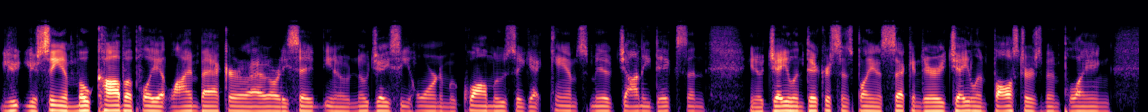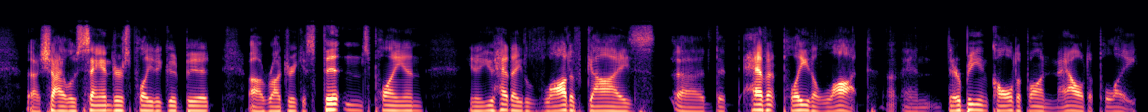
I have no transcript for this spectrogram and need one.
you're seeing Mokaba play at linebacker. I already said, you know, no Jaycee Horn and Mukuamu, so you got Cam Smith, Johnny Dixon, you know, Jalen Dickerson's playing a secondary. Jalen Foster's been playing uh, Shilo Sanders played a good bit. Uh, Rodriguez Fenton's playing. You know, you had a lot of guys uh, that haven't played a lot, uh, and they're being called upon now to play.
